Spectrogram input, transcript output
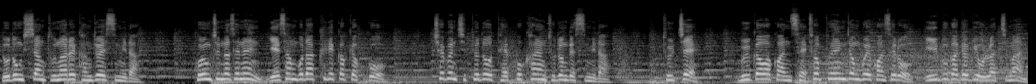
노동시장 둔화를 강조했습니다. 고용 증가세는 예상보다 크게 꺾였고 최근 지표도 대폭 하향 조정됐습니다. 둘째, 물가와 관세, 트럼프 행정부의 관세로 일부 가격이 올랐지만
